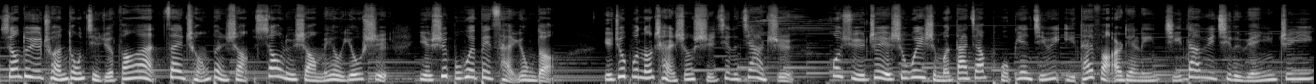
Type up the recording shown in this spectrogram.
相对于传统解决方案，在成本上、效率上没有优势，也是不会被采用的，也就不能产生实际的价值。或许这也是为什么大家普遍给予以太坊2.0极大预期的原因之一，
